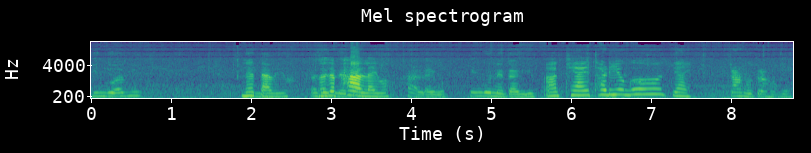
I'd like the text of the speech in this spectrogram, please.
હિન્દુ આવ્યું? નેત આવ્યું હજે નેત ફાલ આવ્યો. હાલ આવ્યો. હિંગુ ને તો આવ્યું આથી આઈ થળિયો ગો ત્યાં ત્રાહું ત્રાહું ગયું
